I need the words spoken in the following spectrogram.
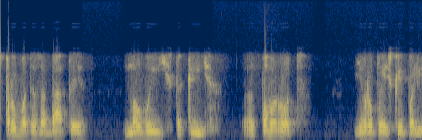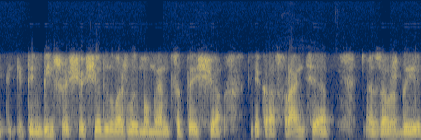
спробувати задати новий такий е, поворот європейської політики. Тим більше, що ще один важливий момент це те, що якраз Франція завжди е,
